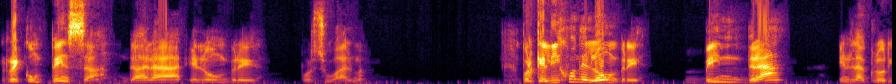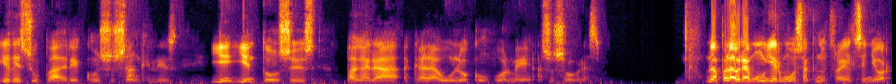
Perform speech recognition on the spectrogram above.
recompensa dará el hombre por su alma? Porque el Hijo del Hombre vendrá en la gloria de su Padre con sus ángeles y, entonces pagará a cada uno conforme a sus obras. Una palabra muy hermosa que nos trae el Señor.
